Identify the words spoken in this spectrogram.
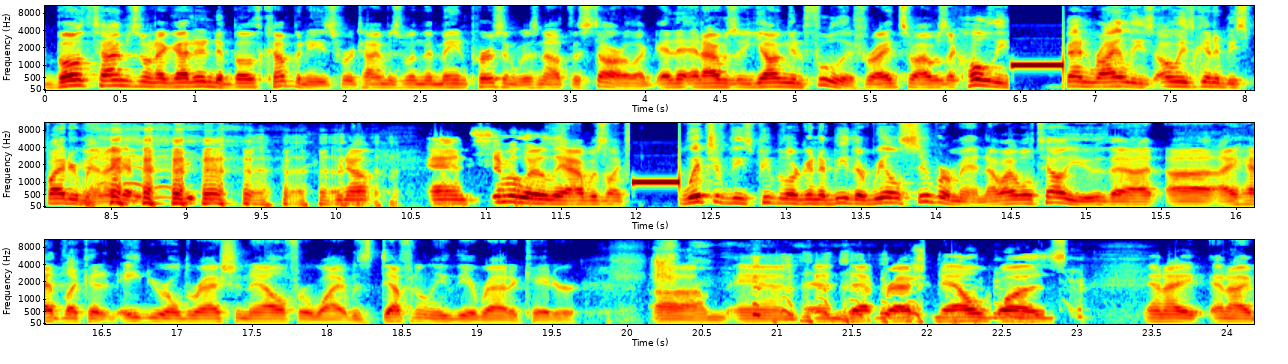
both times when I got into both companies were times when the main person was not the star. Like, and, and I was a young and foolish, right? So I was like, "Holy, Ben Reilly's always going to be Spider Man." You know. And similarly, I was like, "Which of these people are going to be the real Superman?" Now, I will tell you that uh, I had like an eight-year-old rationale for why it was definitely the Eradicator, um, and and that rationale was. And I and I,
